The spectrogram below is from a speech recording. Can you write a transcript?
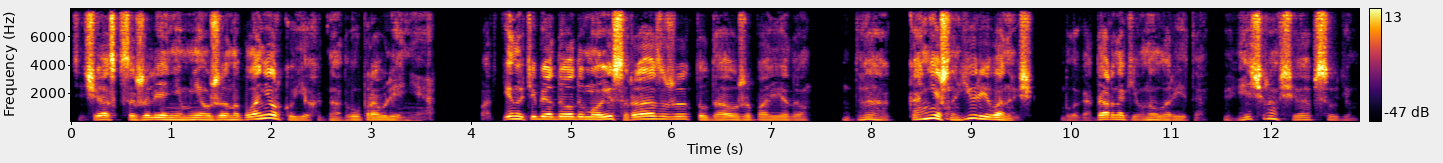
Сейчас, к сожалению, мне уже на планерку ехать надо в управление. Подкину тебя до дому и сразу же туда уже поеду. — Да, конечно, Юрий Иванович, — благодарно кивнула Рита. — Вечером все обсудим.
